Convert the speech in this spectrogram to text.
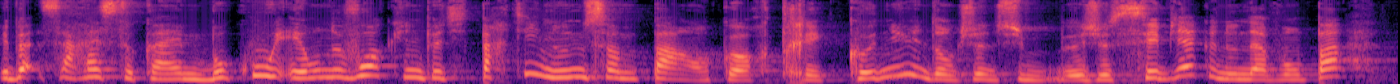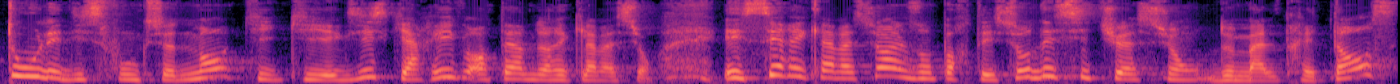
eh ben, Ça reste quand même beaucoup et on ne voit qu'une petite partie. Nous ne sommes pas encore très connus, donc je, je sais bien que nous n'avons pas tous les dysfonctionnements qui, existent, qui arrivent en termes de réclamations. Et ces réclamations, elles ont porté sur des situations de maltraitance.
